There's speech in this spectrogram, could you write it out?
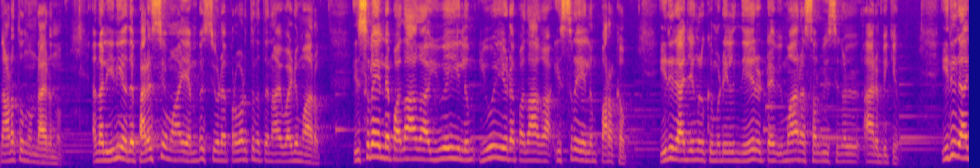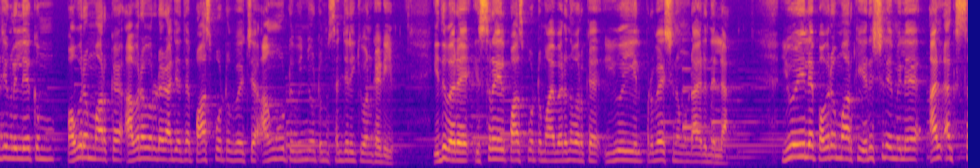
നടത്തുന്നുണ്ടായിരുന്നു. എന്നാൽ ഇനി അത് പരസ്യമായ എംബസിയുടെ പ്രവർത്തനത്തിനായി വഴിമാറും. ഇസ്രയേലിന്റെ പതാക യു എയിലും യു എയുടെ പതാക ഇസ്രയേലും പറക്കും. ഇരു രാജ്യങ്ങൾക്കുമിടയിൽ നേരിട്ട് വിമാന സർവീസുകൾ ആരംഭിക്കും. ഇരു രാജ്യങ്ങളിലേക്കും പൗരന്മാർക്ക് അവരവരുടെ രാജ്യത്തെ പാസ്പോർട്ട് ഉപയോഗിച്ച് അങ്ങോട്ടും ഇങ്ങോട്ടും സഞ്ചരിക്കുവാൻ കഴിയും. ഇതുവരെ ഇസ്രയേൽ പാസ്പോർട്ടുമായി വരുന്നവർക്ക് യു എയിൽ പ്രവേശനമുണ്ടായിരുന്നില്ല. യു എയിലെ പൗരന്മാർക്ക് യെരുഷലേമിലെ അൽ അക്സ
